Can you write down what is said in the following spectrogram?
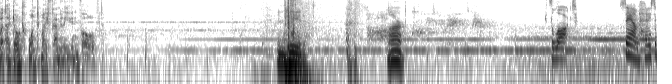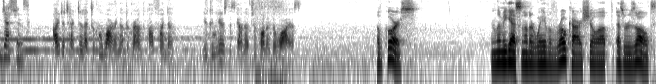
But I don't want my family involved. Indeed. Alright. It's locked. Sam, any suggestions? I detect electrical wiring underground, Pathfinder. You can use the scanner to follow the wires. Of course. And let me guess, another wave of Roekaar show up as a result.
